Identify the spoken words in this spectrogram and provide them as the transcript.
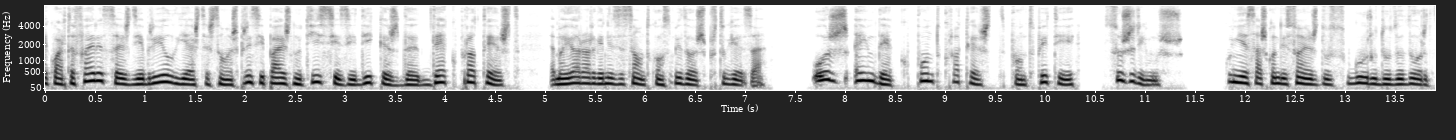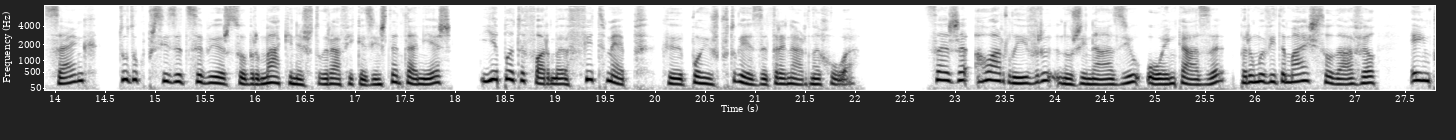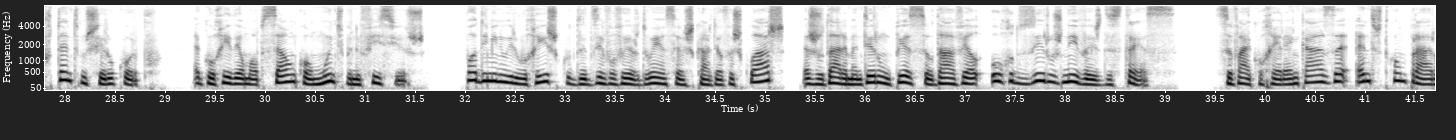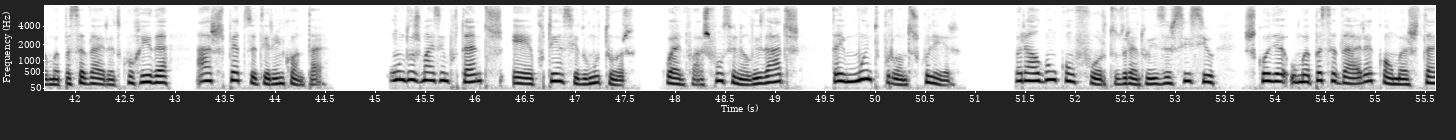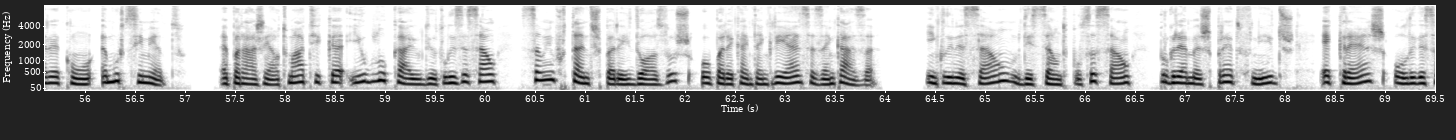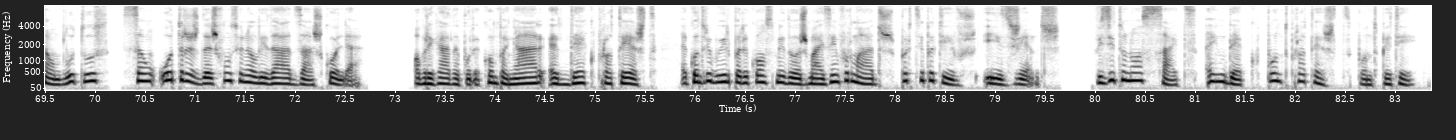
É quarta-feira, 6 de abril, e estas são as principais notícias e dicas da DECO Proteste, a maior organização de consumidores portuguesa. Hoje, em DECO.proteste.pt, sugerimos conheça as condições do seguro do dador de sangue, tudo o que precisa de saber sobre máquinas fotográficas instantâneas e a plataforma FitMap, que põe os portugueses a treinar na rua. Seja ao ar livre, no ginásio ou em casa, para uma vida mais saudável, é importante mexer o corpo. A corrida é uma opção com muitos benefícios. Pode diminuir o risco de desenvolver doenças cardiovasculares, ajudar a manter um peso saudável ou reduzir os níveis de stress. Se vai correr em casa, antes de comprar uma passadeira de corrida, há aspectos a ter em conta. Um dos mais importantes é a potência do motor. Quanto às funcionalidades, tem muito por onde escolher. Para algum conforto durante o exercício, escolha uma passadeira com uma esteira com amortecimento. A paragem automática e o bloqueio de utilização são importantes para idosos ou para quem tem crianças em casa. Inclinação, medição de pulsação, programas pré-definidos, ecrãs ou ligação Bluetooth são outras das funcionalidades à escolha. Obrigada por acompanhar a DEC Proteste, a contribuir para consumidores mais informados, participativos e exigentes. Visite o nosso site em deco.proteste.pt.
